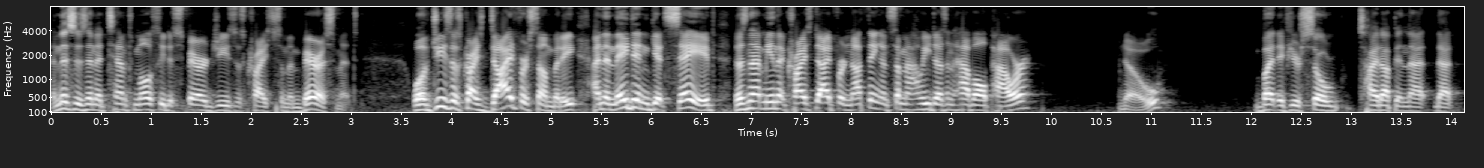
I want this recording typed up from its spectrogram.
And this is an attempt mostly to spare Jesus Christ some embarrassment. Well, if Jesus Christ died for somebody and then they didn't get saved, doesn't that mean that Christ died for nothing and somehow he doesn't have all power? No. But if you're so tied up in that, that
